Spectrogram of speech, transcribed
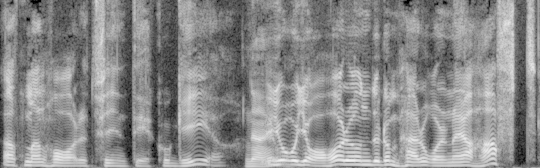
att man har ett fint EKG. Nej. Jag, jag har under de här åren när jag haft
